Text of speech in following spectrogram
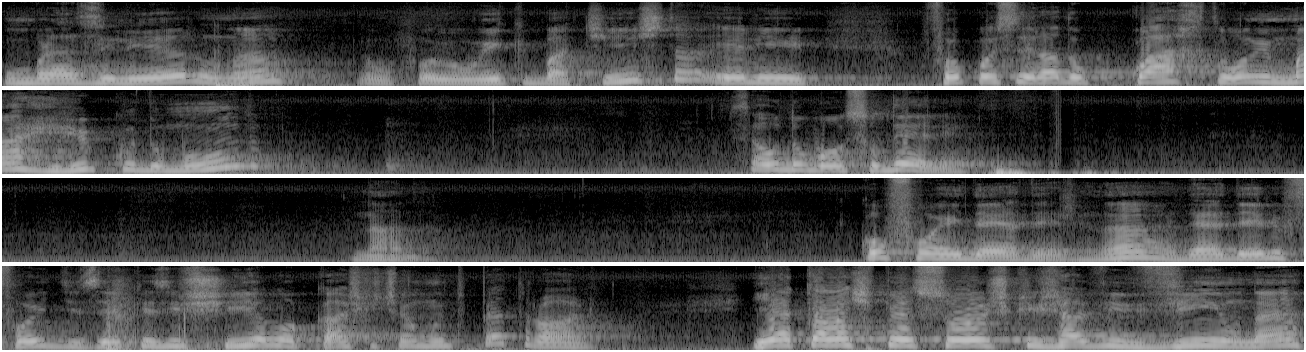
um brasileiro, né? Foi o Ike Batista, ele foi considerado o quarto homem mais rico do mundo. Saiu do bolso dele? Nada. Qual foi a ideia dele? Né? A ideia dele foi dizer que existia locais que tinham muito petróleo. E aquelas pessoas que já viviam, né?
